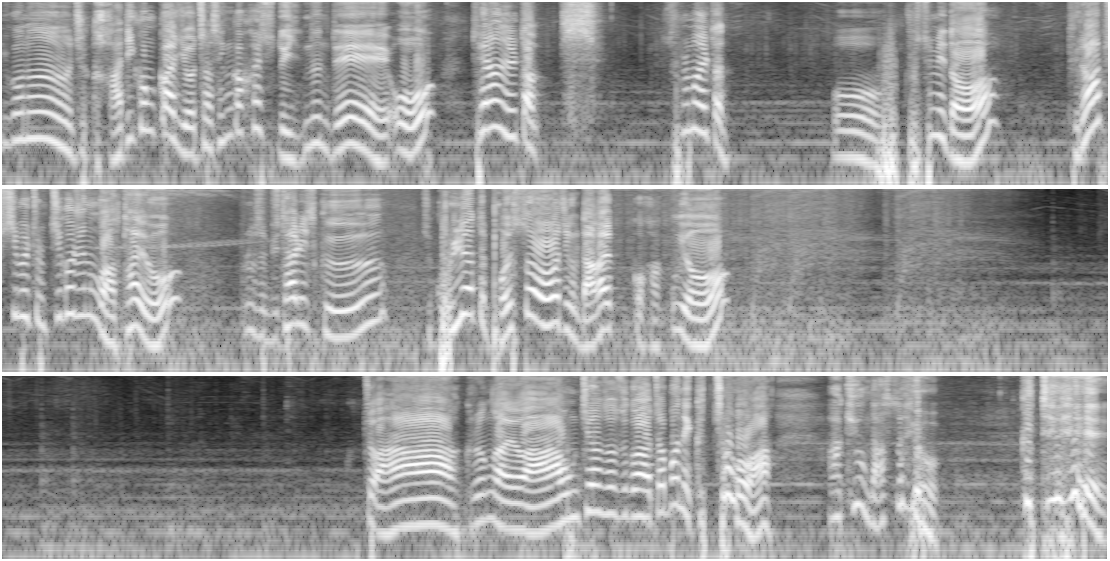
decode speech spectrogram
이거는 지금 가디건까지 여차 생각할 수도 있는데 어? 테란은 일단 설마 일단 오 좋습니다. 드랍십을 좀 찍어주는 것 같아요. 그러면서 뮤탈리스크 골리앗들 벌써 지금 나갈 것 같고요 그쵸 아 그런가요? 아 홍채현 선수가 저번에 그쵸? 아, 아 기억났어요. 그때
